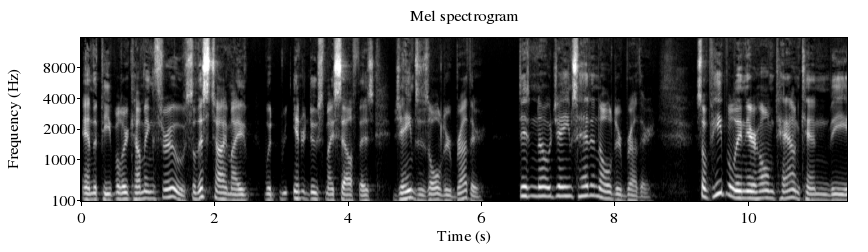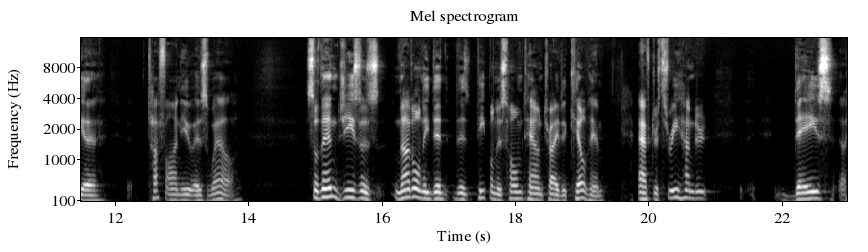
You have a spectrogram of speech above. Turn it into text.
and the people are coming through. So this time I would introduce myself as James's older brother. Didn't know James had an older brother. So people in your hometown can be uh, tough on you as well. So then Jesus, not only did the people in his hometown try to kill him, after 300 days uh,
